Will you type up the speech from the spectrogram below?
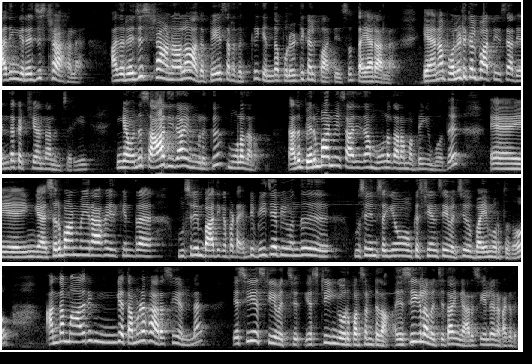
அது இங்கே ரெஜிஸ்டர் ஆகலை. அது ரெஜிஸ்டர் ஆனாலும் அதை பேசுகிறதுக்கு எந்த பொலிட்டிக்கல் பார்ட்டிஸும் தயாராக இல்லை. ஏன்னா பொலிட்டிக்கல் பார்ட்டிஸ் அது எந்த கட்சியாக இருந்தாலும் சரி இங்கே வந்து சாதி தான் இவங்களுக்கு மூலதனம். அது பெரும்பான்மை சாதி தான் மூலதனம் அப்படிங்கும்போது இங்கே சிறுபான்மையராக இருக்கின்ற முஸ்லீம் பாதிக்கப்பட்ட எப்படி பிஜேபி வந்து முஸ்லீம்ஸையும் கிறிஸ்டியன்ஸையும் வச்சு பயமுறுத்துதோ அந்த மாதிரி இங்கே தமிழக அரசியலில் எஸ்சி எஸ்டியை வச்சு எஸ்டி இங்கே ஒரு பர்சன்ட் தான். எஸ்சிகளை வச்சு தான் இங்கே அரசியலே நடக்குது.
